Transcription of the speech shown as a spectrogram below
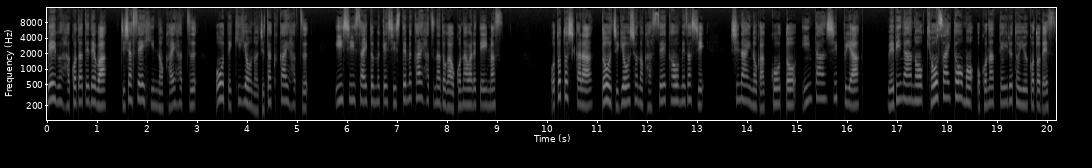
ウェーブ函館では自社製品の開発大手企業の受託開発 EC サイト向けシステム開発などが行われています。おととしから同事業所の活性化を目指し市内の学校とインターンシップやウェビナーの共催等も行っているということです。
